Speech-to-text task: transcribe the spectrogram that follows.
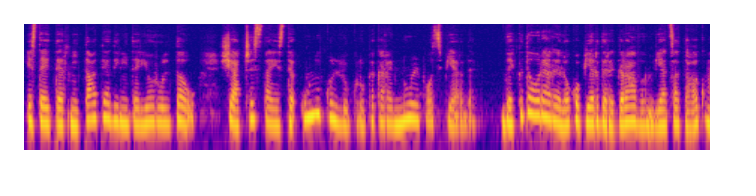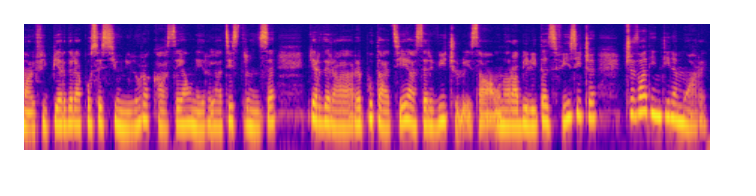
Este eternitatea din interiorul tău și acesta este unicul lucru pe care nu îl poți pierde. De câte ori are loc o pierdere gravă în viața ta, cum ar fi pierderea posesiunilor, a casei, a unei relații strânse, pierderea reputației, a serviciului sau a unor abilități fizice, ceva din tine moare.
